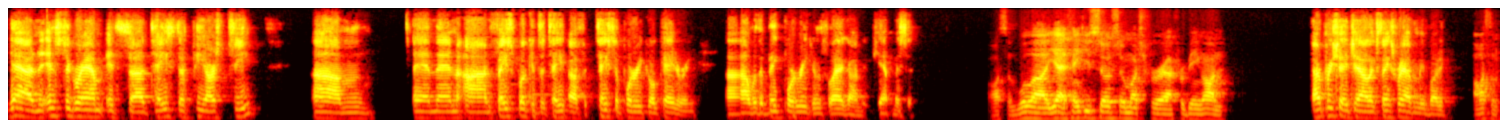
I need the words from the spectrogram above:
Yeah, and Instagram, it's uh, Taste of PRC. Um, and then on Facebook, it's a ta- uh, Taste of Puerto Rico Catering uh, with a big Puerto Rican flag on it. Can't miss it. Awesome. Well, uh, yeah, thank you so, so much for, uh, for being on. I appreciate you, Alex. Thanks for having me, buddy. Awesome.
